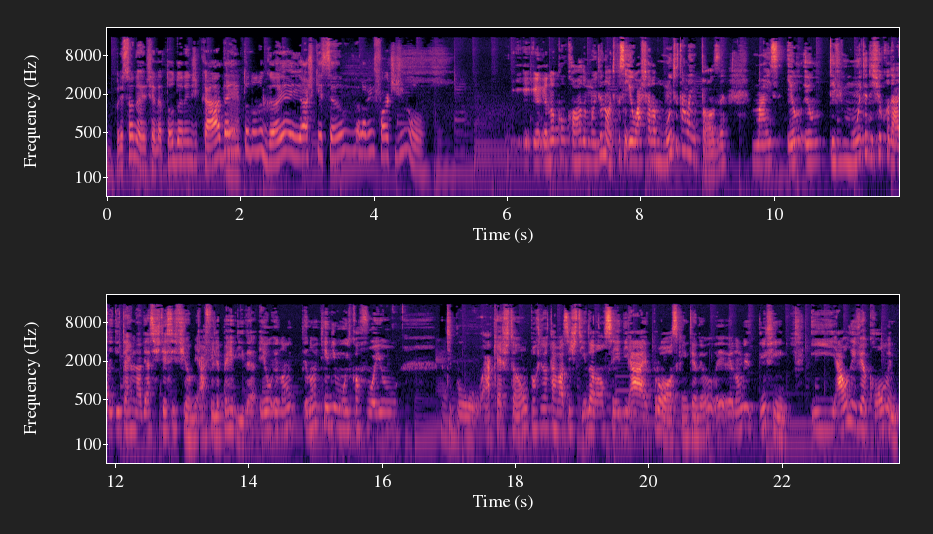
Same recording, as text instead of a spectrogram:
Impressionante, ela é todo ano indicada é. e todo ano ganha, e eu acho que esse ano ela vem forte de novo. Eu, eu, não concordo muito, não. Tipo assim, eu acho ela muito talentosa, mas eu, eu tive muita dificuldade de terminar de assistir esse filme, A Filha Perdida. Eu, eu, não, eu não entendi muito qual foi o. Tipo, a questão, porque eu tava assistindo a não ser de, ah, é pro Oscar, entendeu? Eu, eu não me. Enfim. E a Olivia Colman,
